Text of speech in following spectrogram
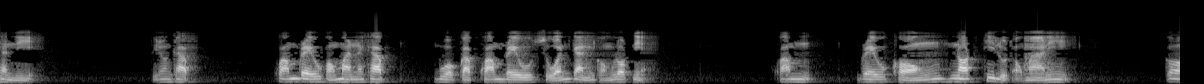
ท่านนี้ พี่น้องครับ ความเร็วของมันนะครับ บวกกับความเร็วสวนกันของรถเนี่ย ความเร็วของน็อตที่หลุดออกมานี่ ก็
